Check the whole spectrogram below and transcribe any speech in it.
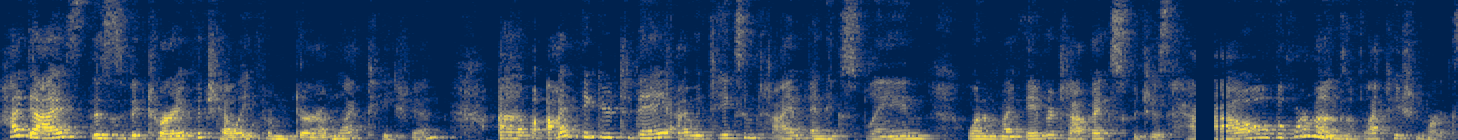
Hi guys, this is Victoria Facelli from Durham Lactation. Um, I figured today I would take some time and explain one of my favorite topics, which is how the hormones of lactation works.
